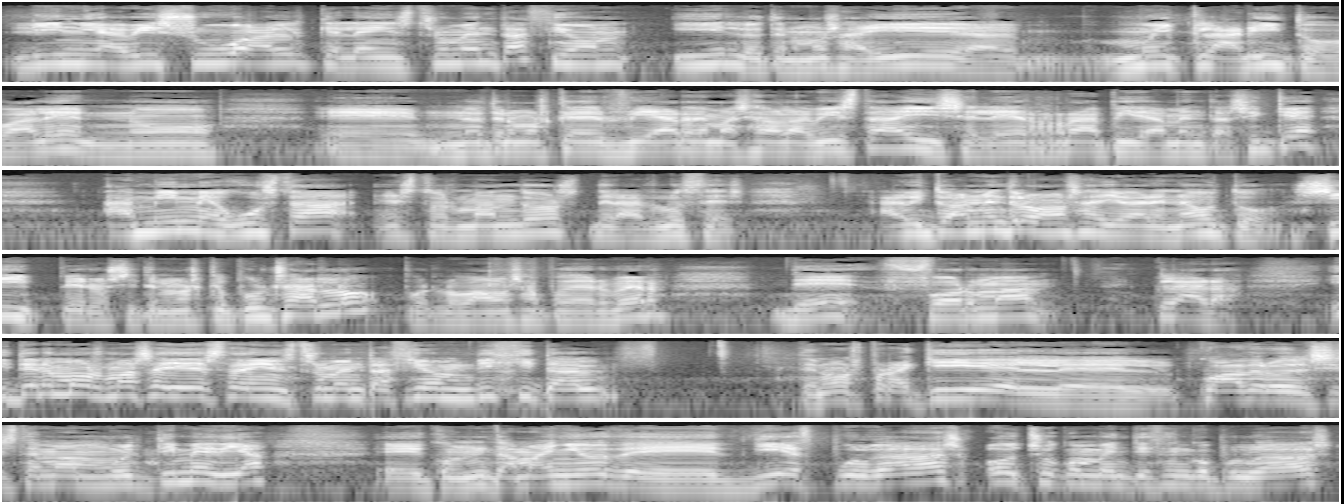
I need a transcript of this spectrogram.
línea visual que la instrumentación y lo tenemos ahí eh, muy clarito, ¿vale? No, eh, no tenemos que desviar demasiado la vista y se lee rápidamente, así que a mí me gustan estos mandos de las luces. Habitualmente lo vamos a llevar en auto, sí, pero si tenemos que pulsarlo, pues lo vamos a poder ver de forma clara. Y tenemos más allá de esta instrumentación digital, tenemos por aquí el, cuadro del sistema multimedia eh, con un tamaño de 10 pulgadas, 8,25 pulgadas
